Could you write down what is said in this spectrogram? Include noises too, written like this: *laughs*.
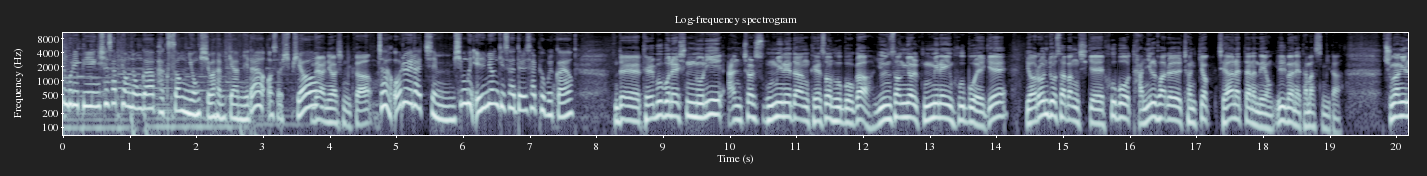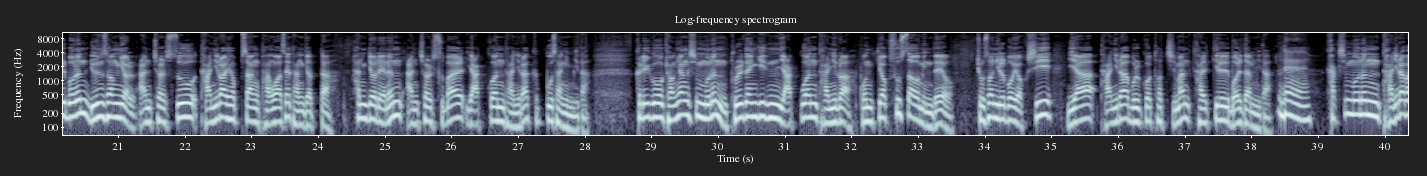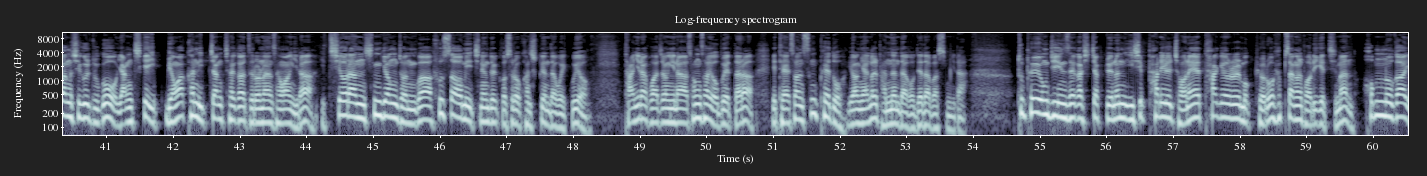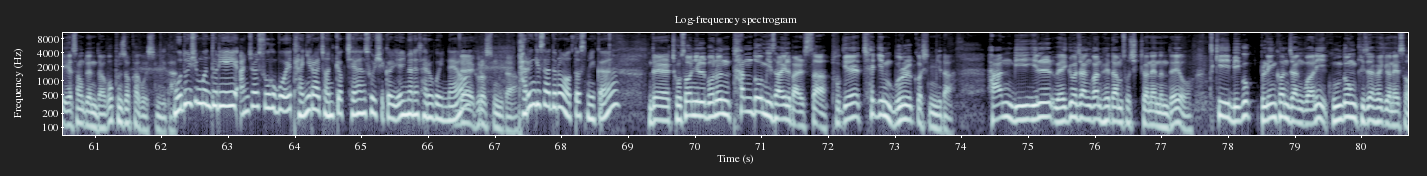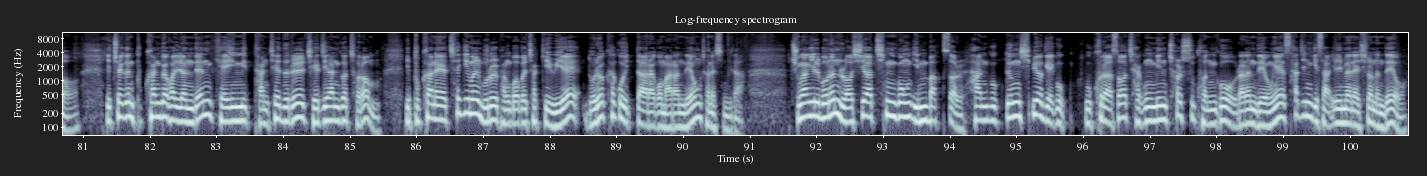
아침 브리핑 시사평론가 박성용 씨와 함께합니다. 어서 오십시오. 네, 안녕하십니까. 자, 월요일 아침 신문 일면 기사들 살펴볼까요? 네, 대부분의 신문이 안철수 국민의당 대선 후보가 윤석열 국민의힘 후보에게 여론조사 방식의 후보 단일화를 전격 제안했다는 내용 일면에 담았습니다. 중앙일보는 윤석열, 안철수 단일화 협상 방화세 당겼다. 한겨레는 안철수발 야권 단일화 급부상입니다. 그리고 경향신문은 불댕긴 야권 단일화 본격 수싸움인데요. 조선일보 역시 야 단일화 물고 텄지만 갈 길 멀답니다. 네. 각 신문은 단일화 방식을 두고 양측의 명확한 입장차가 드러난 상황이라 치열한 신경전과 수싸움이 진행될 것으로 관측된다고 했고요. 단일화 과정이나 성사 여부에 따라 대선 승패도 영향을 받는다고 내다봤습니다. 투표용지 인쇄가 시작되는 28일 전에 타결을 목표로 협상을 벌이겠지만 험로가 예상된다고 분석하고 있습니다. 모든 신문들이 안철수 후보의 단일화 전격 제한 소식을 일면에 다루고 있네요. 네, 그렇습니다. 다른 기사들은 어떻습니까? 네, 조선일보는 탄도미사일 발사 북에 책임 물을 것입니다. 한미일 외교장관 회담 소식 전했는데요. 특히 미국 블링컨 장관이 공동 기자회견에서 최근 북한과 관련된 개인 및 단체들을 제재한 것처럼 이 북한의 책임을 물을 방법을 찾기 위해 노력하고 있다라고 말한 내용 전했습니다. 중앙일보는 러시아 침공 임박설, 한국 등 10여 개국, 우크라서 자국민 철수 권고라는 내용의 사진 기사 일면에 실었는데요.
